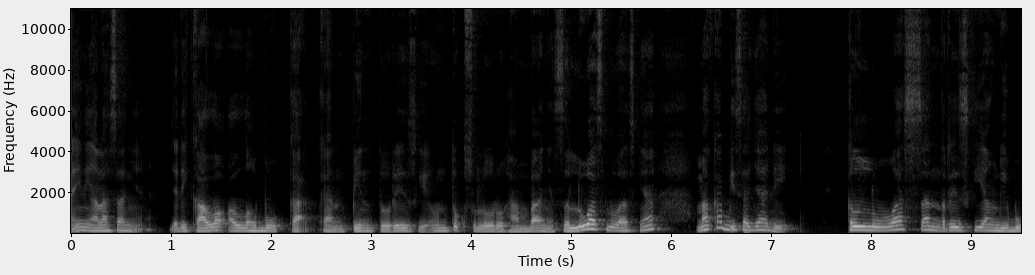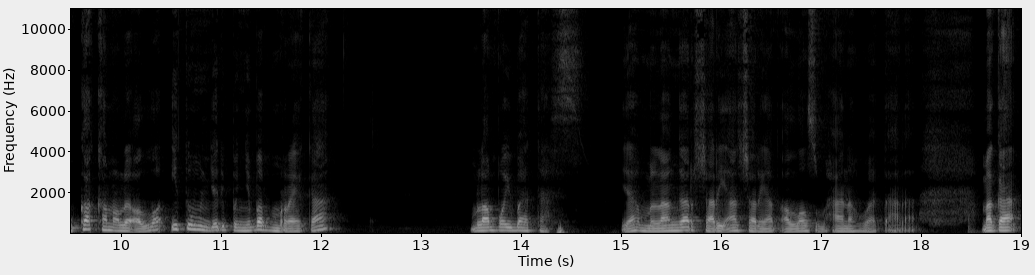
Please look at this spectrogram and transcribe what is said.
Nah ini alasannya. Jadi kalau Allah bukakan pintu rizki untuk seluruh hambanya seluas-luasnya, maka bisa jadi keluasan rizki yang dibukakan oleh Allah itu menjadi penyebab mereka melampaui batas. Ya, melanggar syariat-syariat Allah Subhanahu wa taala. Maka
